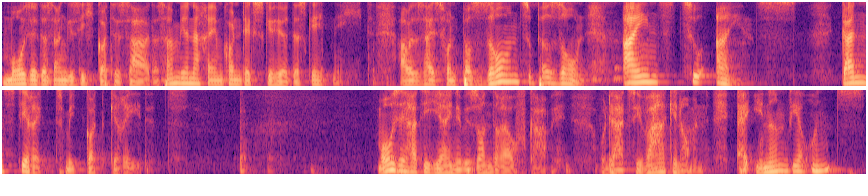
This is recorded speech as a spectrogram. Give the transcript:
Mose das Angesicht Gottes sah. Das haben wir nachher im Kontext gehört, das geht nicht. Aber das heißt von Person zu Person, eins zu eins, ganz direkt mit Gott geredet. Mose hatte hier eine besondere Aufgabe und er hat sie wahrgenommen. Erinnern wir uns?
